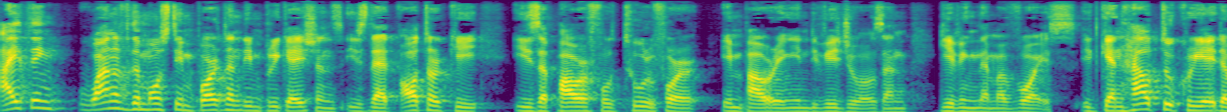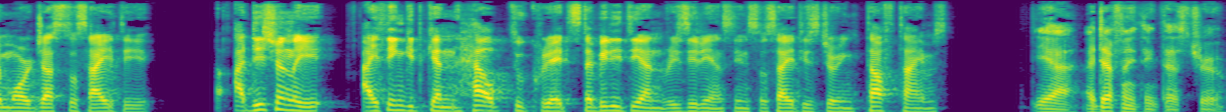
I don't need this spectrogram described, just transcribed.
I think one of the most important implications is that autarky is a powerful tool for empowering individuals and giving them a voice. It can help to create a more just society. Additionally, I think it can help to create stability and resilience in societies during tough times. Yeah, I definitely think that's true.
